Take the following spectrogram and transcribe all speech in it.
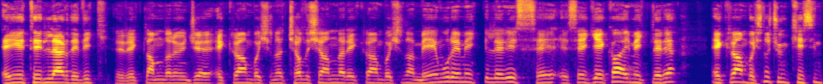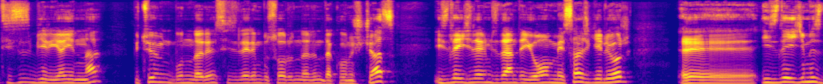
EYT'liler dedik, reklamdan önce ekran başına, çalışanlar ekran başına, memur emeklileri, S- SGK emeklileri ekran başına. Çünkü kesintisiz bir yayınla bütün bunları, sizlerin bu sorunlarını da konuşacağız. İzleyicilerimizden de yoğun mesaj geliyor. E, izleyicimiz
